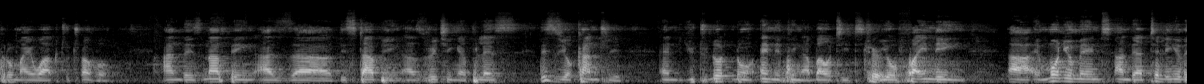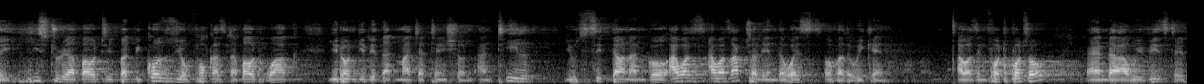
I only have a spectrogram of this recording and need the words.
through my work to travel. And there's nothing as uh, disturbing as reaching a place. This is your country, and you do not know anything about it. True. You're finding uh, a monument, and they're telling you the history about it. But because you're focused about work, you don't give it that much attention until you sit down and go. I was, I was actually in the West over the weekend. I was in Fort Portal, and uh, we visited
